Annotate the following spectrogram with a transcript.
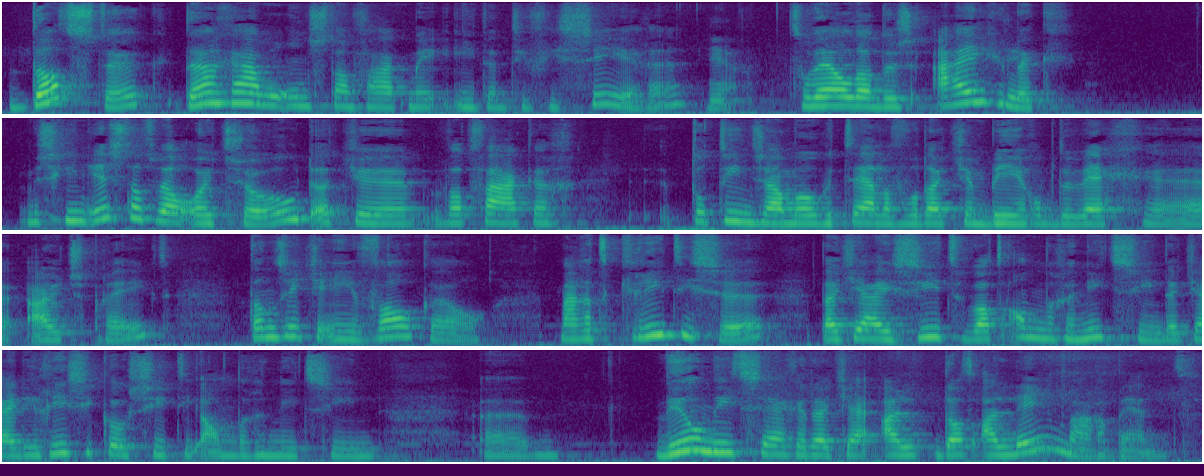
dat stuk, daar gaan we ons dan vaak mee identificeren. Ja. Terwijl dat dus eigenlijk, misschien is dat wel ooit zo, dat je wat vaker tot tien zou mogen tellen voordat je een beer op de weg uh, uitspreekt. Dan zit je in je valkuil. Maar het kritische, dat jij ziet wat anderen niet zien, dat jij die risico's ziet die anderen niet zien, ehm, wil niet zeggen dat jij al, dat alleen maar bent.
